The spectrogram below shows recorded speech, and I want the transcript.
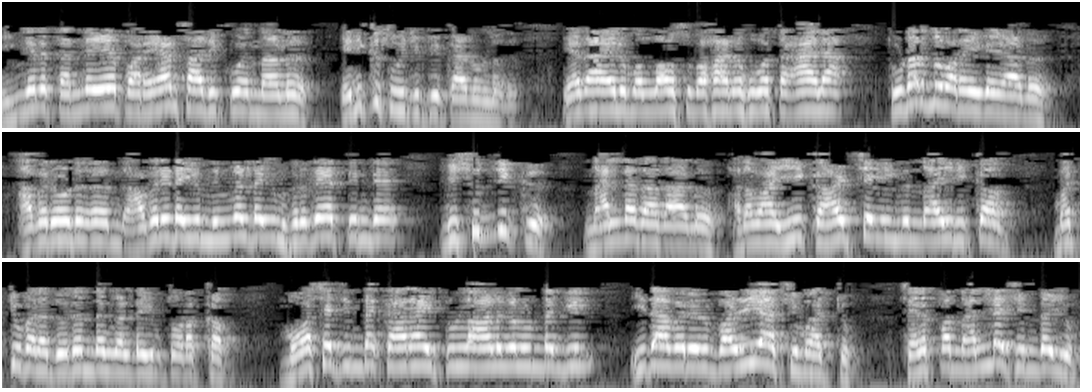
ഇങ്ങനെ തന്നെയേ പറയാൻ സാധിക്കൂ എന്നാണ് എനിക്ക് സൂചിപ്പിക്കാനുള്ളത്. ഏതായാലും അള്ളാഹു സുബാനഹുവ ആല തുടർന്നു പറയുകയാണ്. അവരോട് അവരുടെയും നിങ്ങളുടെയും ഹൃദയത്തിന്റെ വിശുദ്ധിക്ക് നല്ലതാണ് അഥവാ ഈ കാഴ്ചയിൽ നിന്നായിരിക്കാം മറ്റു പല ദുരന്തങ്ങളുടെയും തുടക്കം. മോശ ചിന്തക്കാരായിട്ടുള്ള ആളുകളുണ്ടെങ്കിൽ ഇത് അവരൊരു വഴിയാക്കി മാറ്റും. ചിലപ്പോൾ നല്ല ചിന്തയും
